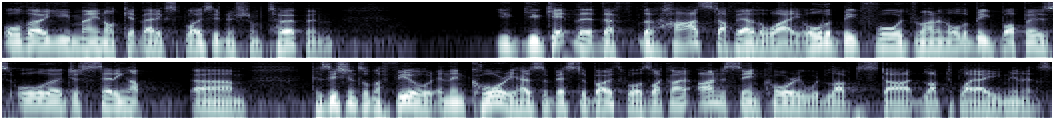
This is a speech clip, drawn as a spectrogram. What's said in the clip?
although you may not get that explosiveness from Turpin, you, you get the, the, the hard stuff out of the way. All the big forwards running, all the big boppers, all the just setting up um, positions on the field. And then Corey has the best of both worlds. Like, I, I understand Corey would love to start, love to play 80 minutes,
